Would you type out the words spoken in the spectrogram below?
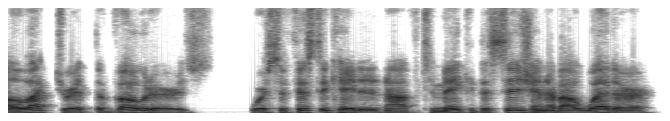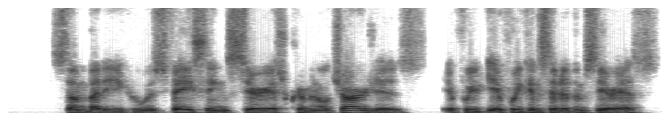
electorate, the voters, were sophisticated enough to make a decision about whether somebody who was facing serious criminal charges, if we if we consider them serious,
